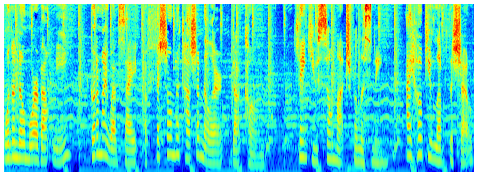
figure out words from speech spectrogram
Want to know more about me? Go to my website, officialnatashamiller.com. Thank you so much for listening. I hope you loved the show.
